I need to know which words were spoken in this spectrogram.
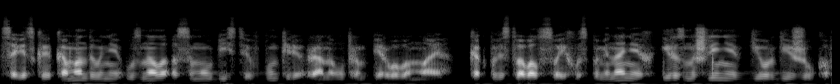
Советское командование узнало о самоубийстве в бункере рано утром 1 мая, как повествовал в своих воспоминаниях и размышлениях Георгий Жуков.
